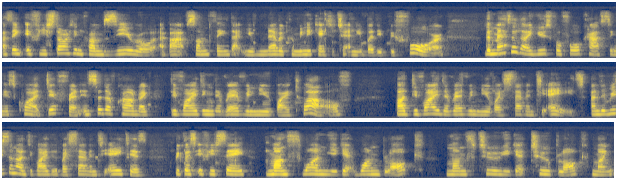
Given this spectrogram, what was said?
I think if you're starting from zero about something that you've never communicated to anybody before, the method I use for forecasting is quite different. Instead of kind of like dividing the revenue by 12, I divide the revenue by 78. And the reason I divide it by 78 is because if you say month one, you get one block, month two, you get two block, month,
